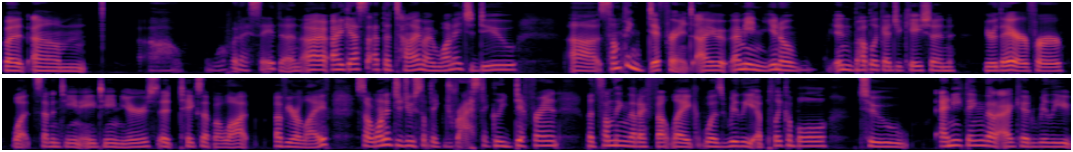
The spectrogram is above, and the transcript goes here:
But um, what would I say then? I, I guess at the time I wanted to do uh, something different. I, I mean, you know, in public education, you're there for what, 17, 18 years. It takes up a lot of your life. So I wanted to do something drastically different, but something that I felt like was really applicable to anything that I could really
